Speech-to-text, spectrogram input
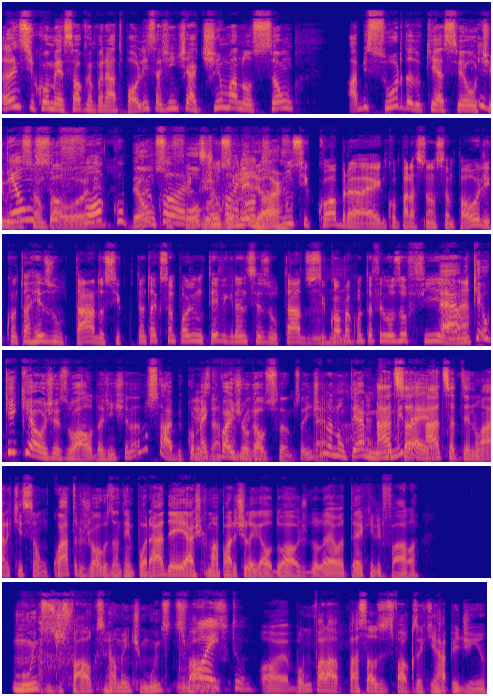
antes de começar o Campeonato Paulista, a gente já tinha uma noção absurda do que ia ser o e time do um São Paulo. Sufoco deu um sufoco. Jogou melhor. Não se cobra é, em comparação ao São Paulo quanto a resultados. Se, tanto é que o São Paulo não teve grandes resultados. Uhum. Se cobra quanto a filosofia, é, né? O que, o que é o Gesualdo? A gente ainda não sabe. Como Exatamente. é que vai jogar o Santos? A gente é. ainda não tem a mínima há de, ideia. Há de se atenuar que são quatro jogos na temporada e acho que uma parte legal do áudio do Léo até que ele fala. Muitos desfalques, realmente muitos desfalques. Oito. Ó, vamos falar, passar os desfalques aqui rapidinho.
